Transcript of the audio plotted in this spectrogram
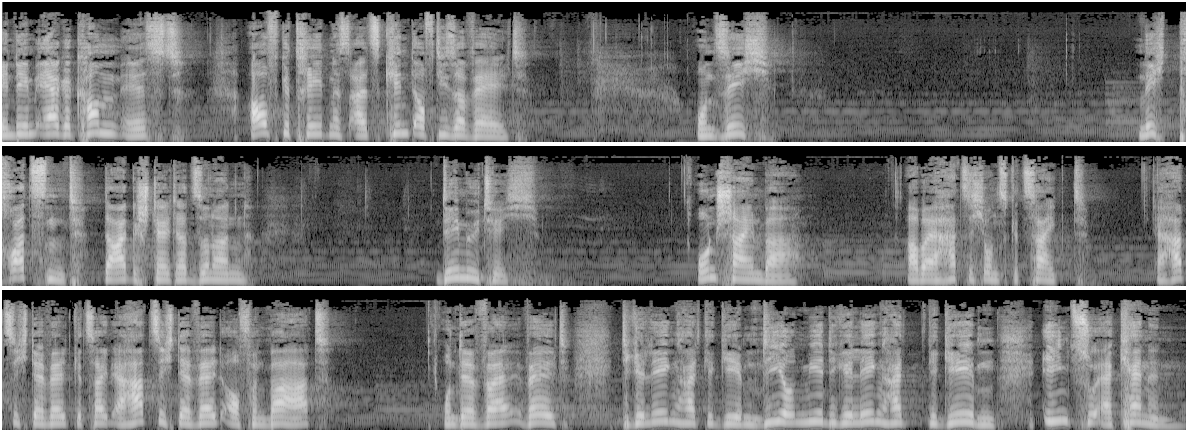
Indem er gekommen ist, aufgetreten ist als Kind auf dieser Welt und sich nicht protzend dargestellt hat, sondern demütig, unscheinbar. Aber er hat sich uns gezeigt. Er hat sich der Welt gezeigt. Er hat sich der Welt offenbart und der Welt die Gelegenheit gegeben, dir und mir die Gelegenheit gegeben, ihn zu erkennen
